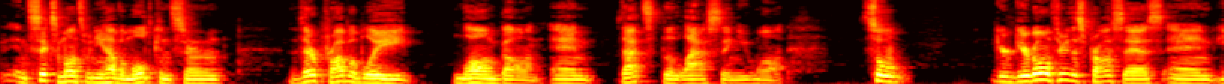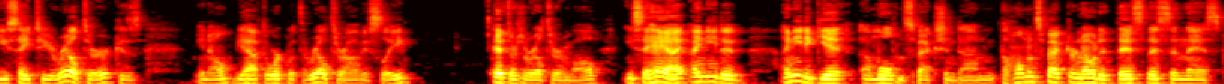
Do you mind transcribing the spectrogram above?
in six months when you have a mold concern, they're probably long gone. And that's the last thing you want. So you're, you're going through this process and you say to your realtor, because, you know, you have to work with the realtor, obviously, if there's a realtor involved. You say, hey, I, I need to I need to get a mold inspection done. The home inspector noted this, this, and this.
